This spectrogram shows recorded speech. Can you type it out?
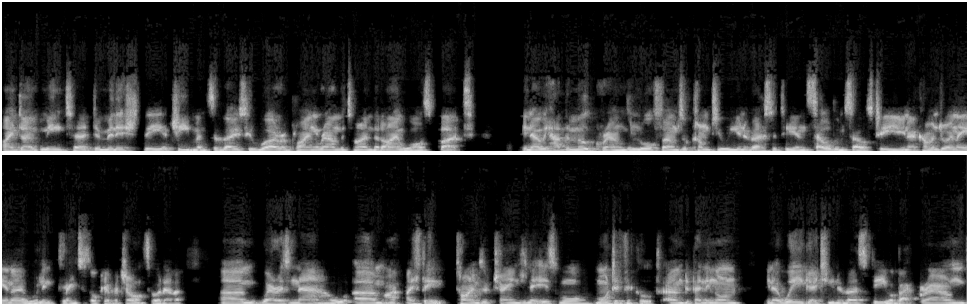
I don't mean to diminish the achievements of those who were applying around the time that I was, but you know, we had the milk round. The law firms will come to your university and sell themselves to you. You know, come and join A and O or Linklaters or Clifford Chance or whatever. Um, whereas now, um, I, I, think times have changed and it is more more difficult, um, depending on you know where you go to university, your background.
